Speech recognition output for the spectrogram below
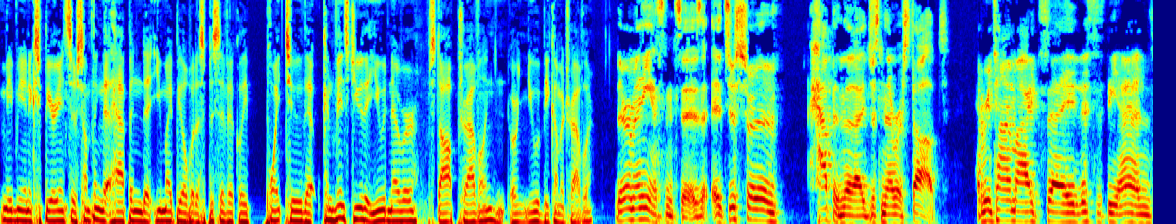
Maybe an experience or something that happened that you might be able to specifically point to that convinced you that you would never stop traveling or you would become a traveler. There are many instances. It just sort of happened that I just never stopped. Every time I'd say, this is the end,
